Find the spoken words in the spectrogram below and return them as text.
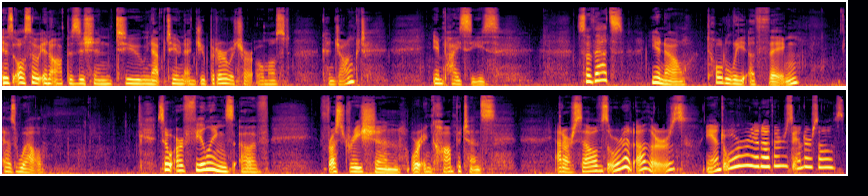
is also in opposition to Neptune and Jupiter, which are almost conjunct in Pisces. So that's, you know, totally a thing as well. So our feelings of frustration or incompetence at ourselves or at others, and or at others and ourselves,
